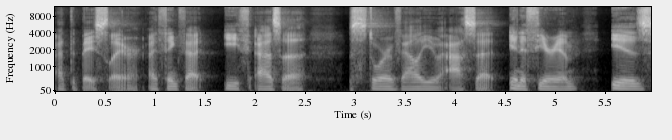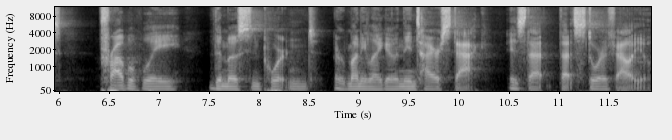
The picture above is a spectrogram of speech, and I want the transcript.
at the base layer. I think that ETH as a store of value asset in Ethereum is probably the most important or money Lego in the entire stack is that that store of value.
